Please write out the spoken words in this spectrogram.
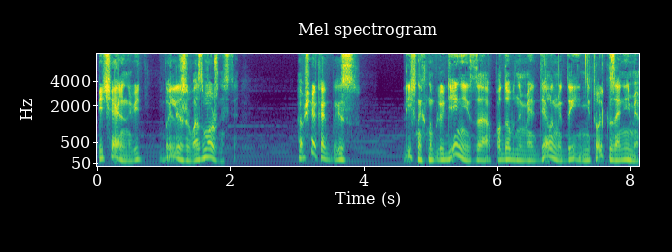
печально, ведь были же возможности. Вообще, как бы из личных наблюдений за подобными отделами, да и не только за ними,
